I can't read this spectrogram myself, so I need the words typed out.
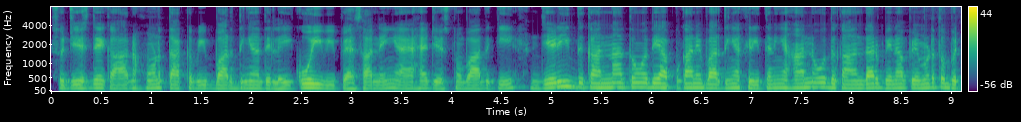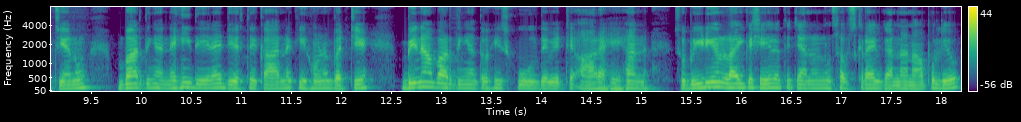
ਸੋ ਜਿਸ ਦੇ ਕਾਰਨ ਹੁਣ ਤੱਕ ਵੀ ਵਰਦੀਆਂ ਦੇ ਲਈ ਕੋਈ ਵੀ ਪੈਸਾ ਨਹੀਂ ਆਇਆ ਹੈ। ਜਿਸ ਤੋਂ ਬਾਅਦ ਕਿ ਜਿਹੜੀ ਦੁਕਾਨਾਂ ਤੋਂ ਅਧਿਆਪਕਾਂ ਨੇ ਵਰਦੀਆਂ ਖਰੀਦਣੀਆਂ ਹਨ, ਉਹ ਦੁਕਾਨਦਾਰ ਬਿਨਾਂ ਪੇਮੈਂਟ ਤੋਂ ਬੱਚਿਆਂ ਨੂੰ ਵਰਦੀਆਂ ਨਹੀਂ ਦੇ ਰਿਹਾ, ਜਿਸ ਦੇ ਕਾਰਨ ਕਿ ਹੁਣ ਬੱਚੇ ਬਿਨਾਂ ਵਰਦੀਆਂ ਤੋਂ ਹੀ ਸਕੂਲ ਦੇ ਵਿੱਚ ਆ ਰਹੇ ਹਨ। ਸੋ ਵੀਡੀਓ ਨੂੰ ਲਾਈਕ, ਸ਼ੇਅਰ ਅਤੇ ਚੈਨਲ ਨੂੰ ਸਬਸਕ੍ਰਾਈਬ ਕਰਨਾ ਨਾ ਭੁੱਲਿਓ।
